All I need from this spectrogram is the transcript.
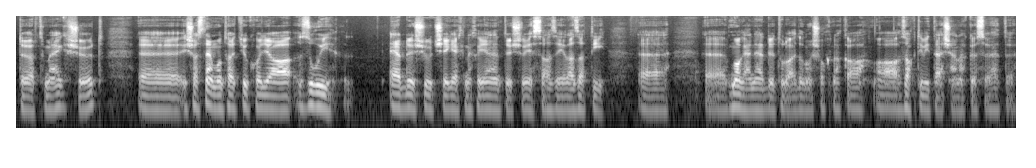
tört meg, sőt, és azt nem mondhatjuk, hogy az új erdősültségeknek a jelentős része azért az a ti magánerdő tulajdonosoknak a, az aktivitásának köszönhető.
